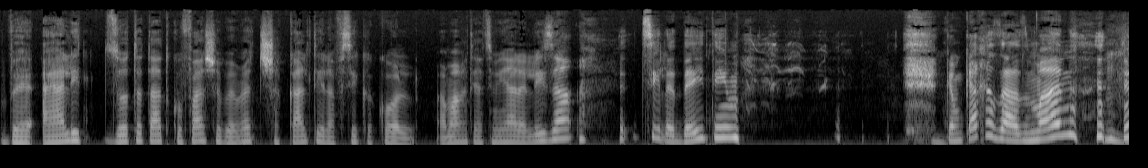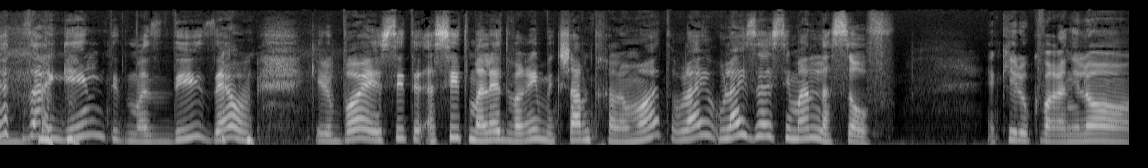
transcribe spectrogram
והיה לי, זאת הייתה תקופה שבאמת שקלתי להפסיק הכל. אמרתי לעצמי, יאללה, ליזה, צאי לדייטים. גם ככה זה הזמן, זה הגיל, תתמסדי, זהו. כאילו, בואי, עשית, עשית מלא דברים, הגשמת חלומות, אולי, אולי זה סימן לסוף. כאילו, כבר אני לא,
